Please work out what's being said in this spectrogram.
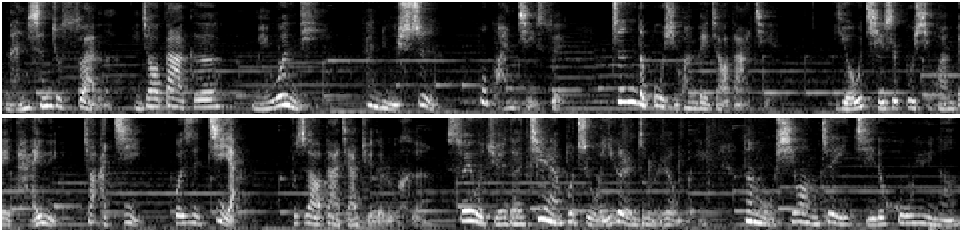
男生就算了，你叫大哥没问题，但女士不管几岁，真的不喜欢被叫大姐，尤其是不喜欢被台语叫阿季或者是季呀，不知道大家觉得如何？所以我觉得，既然不止我一个人这么认为。那么我希望这一集的呼吁呢，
